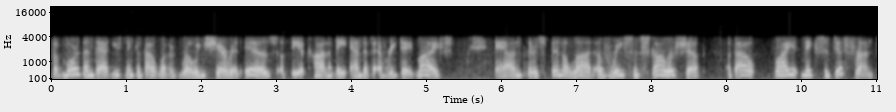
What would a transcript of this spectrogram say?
But more than that, you think about what a growing share it is of the economy and of everyday life. And there's been a lot of recent scholarship about why it makes a difference.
